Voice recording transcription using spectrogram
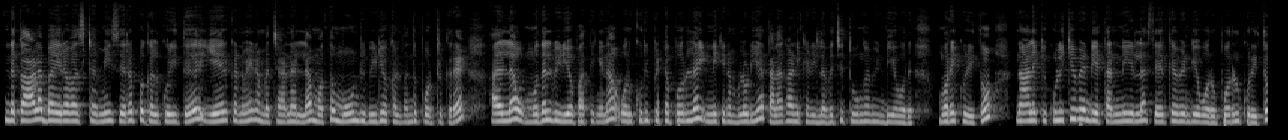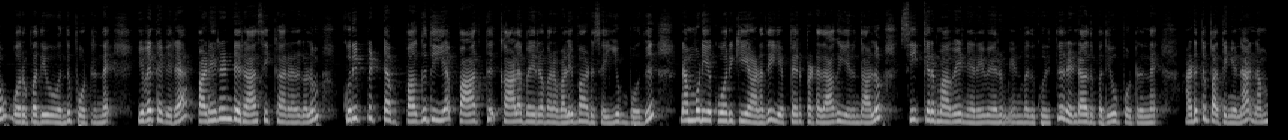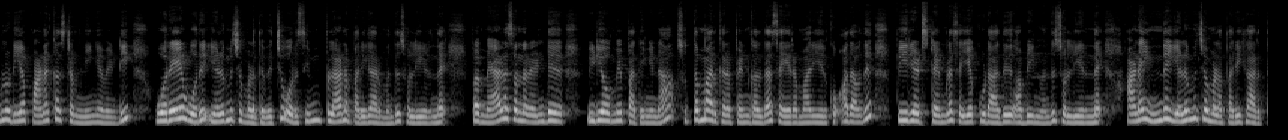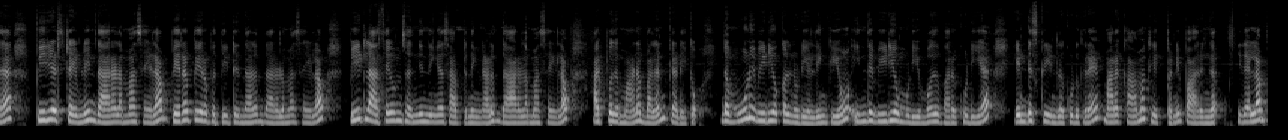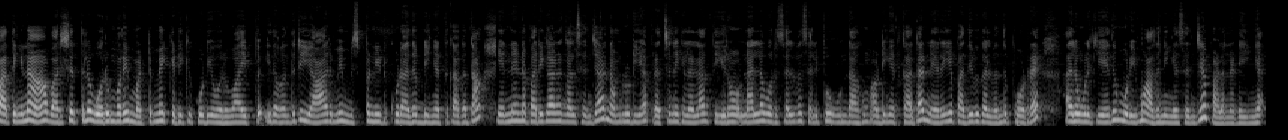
இந்த கால பைரவாஷ்டமி சிறப்புகள் குறித்து ஏற்கனவே நம்ம சேனலில் மொத்தம் மூன்று வீடியோக்கள் வந்து போட்டிருக்கிறேன். அதில் முதல் வீடியோ பார்த்தீங்கன்னா ஒரு குறிப்பிட்ட பொருளை இன்றைக்கி நம்மளுடைய தலகாணிக்கடியில் வச்சு தூங்க வேண்டிய ஒரு முறை குறித்தும் நாளைக்கு குளிக்க வேண்டிய தண்ணீரில் சேர்க்க வேண்டிய ஒரு பொருள் குறித்தும் ஒரு பதிவு வந்து போட்டிருந்தேன். இவை தவிர பனிரெண்டு ராசிக்காரர்களும் குறிப்பிட்ட பகுதியை பார்த்து காலபைரவரை வழிபாடு செய்யும் போது நம்முடைய கோரிக்கையானது எப்பேற்பட்டதாக இருந்தாலும் சீக்கிரமாகவே நிறைவேறும் என்பது குறித்து ரெண்டாவது பதிவு போட்டிருந்தேன். அடுத்து பார்த்திங்கன்னா நம்மளுடைய பண கஷ்டம் நீங்க வேண்டி ஒரே ஒரு எலுமிச்சம்பழத்தை வச்சு ஒரு சிம்பிளான பரிகாரம் வந்து சொல்லியிருந்தேன். இப்போ மேலே சொன்ன ரெண்டு வீடியோவுமே பார்த்திங்கன்னா சுத்தமாக இருக்கிற பெண்கள் தான் செய்கிற மாதிரி இருக்கும். அதாவது பீரியட்ஸ் டைமில் செய்யக்கூடாது அப்படின்னு வந்து சொல்லியிருந்தேன். ஆனால் இந்த எலுமிச்சம்பழ பரிகாரத்தை பீரியட்ஸ் டைம்லேயும் தாராளமாக செய்யலாம். பிறப்பு இறப்பு தீட்டு இருந்தாலும் தாராளமாக செய்யலாம். வீட்டில் அசைவம் செஞ்சுருந்தீங்க சாப்பிட்டுருந்தீங்கனாலும் தாராளமாக செய்யலாம். அற்புதமான பலன் கிடைக்கும். இந்த மூணு வீடியோக்களினுடைய லிங்க்கையும் இந்த வீடியோ முடியும் போது வரக்கூடிய எண்டு ஸ்க்ரீனில் கொடுக்குறேன். மறக்காமல் கிளிக் பண்ணி பாருங்கள் இதெல்லாம் பார்த்தீங்கன்னா வருஷத்தில் ஒரு முறை மட்டுமே கிடைக்கக்கூடிய ஒரு வாய்ப்பு. இதை வந்துட்டு யாருமே மிஸ் பண்ணிடக்கூடாது அப்படிங்கிறதுக்காக தான் என்னென்ன பரிகாரங்கள் செஞ்சால் நம்மளுடைய பிரச்சனைகள் எல்லாம் தீரும். நல்ல ஒரு செல்வ செழிப்பு உண்டாகும் அப்படிங்கிறதுக்காக தான் நிறைய பதிவுகள் வந்து போ போடுறேன். அதில் உங்களுக்கு எது முடியுமோ அதை நீங்கள் செஞ்சு பலனடையுங்க.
